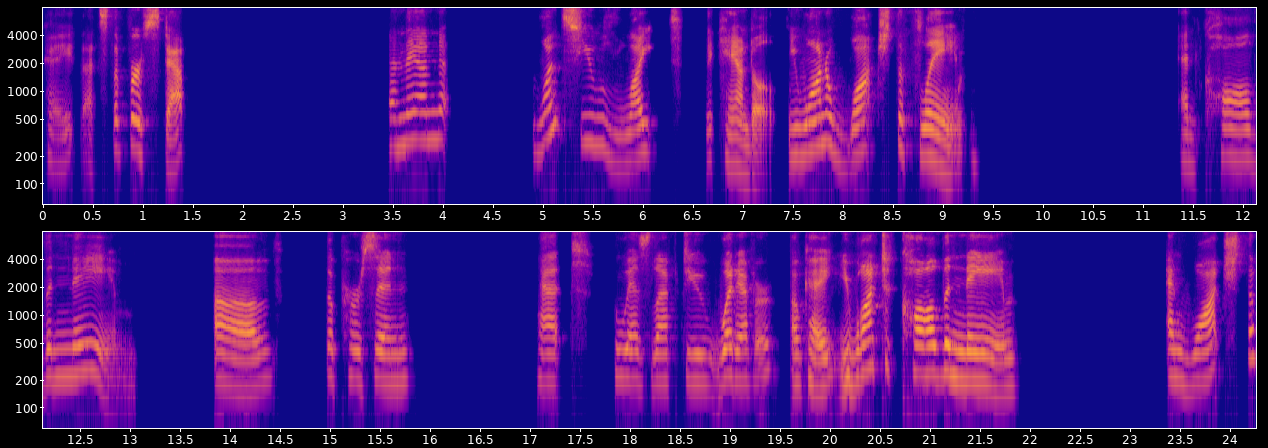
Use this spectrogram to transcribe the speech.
Okay, that's the first step. And then once you light the candle, you want to watch the flame and call the name of the person pet who has left you, whatever. Okay. You want to call the name and watch the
